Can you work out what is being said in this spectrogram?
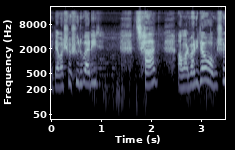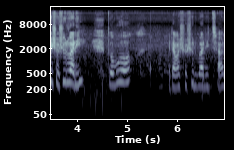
এটা আমার শ্বশুর বাড়ির ছাদ আমার বাড়িটাও অবশ্যই শ্বশুর বাড়ি তবুও এটা আমার শ্বশুর বাড়ির ছাদ।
